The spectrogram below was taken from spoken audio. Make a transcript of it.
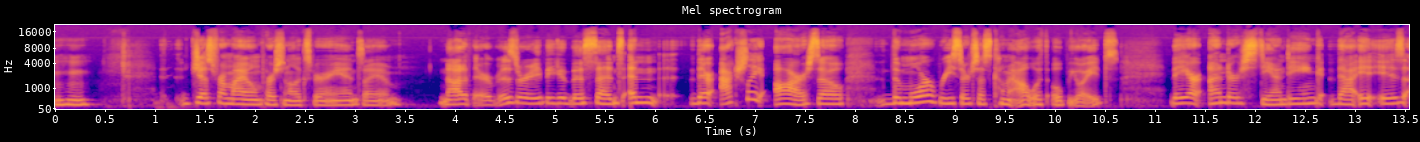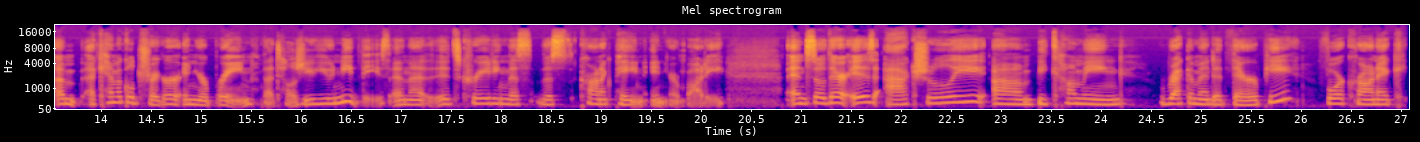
Mm-hmm. Just from my own personal experience, I am not a therapist or anything in this sense. And there actually are. So, the more research has come out with opioids, they are understanding that it is a, a chemical trigger in your brain that tells you you need these and that it's creating this, this chronic pain in your body. And so, there is actually um, becoming recommended therapy for chronic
